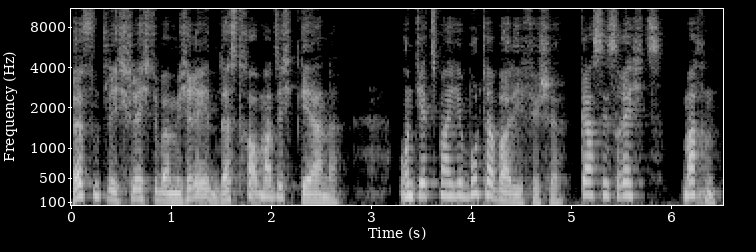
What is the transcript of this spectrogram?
Öffentlich schlecht über mich reden, das traut man sich gerne. Und jetzt mal hier Butter bei die Fische. Gas ist rechts. Machen.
